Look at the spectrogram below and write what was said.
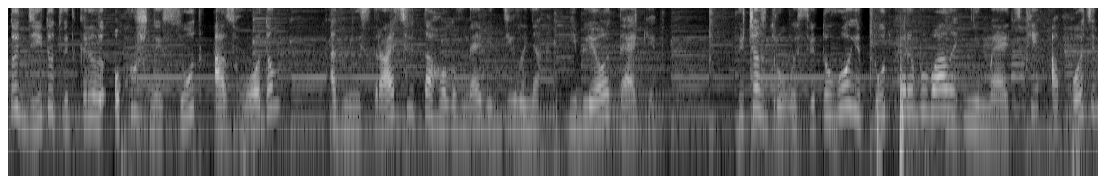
Тоді тут відкрили окружний суд, а згодом адміністрацію та головне відділення бібліотеки. Під час Другої світової тут перебували німецькі, а потім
